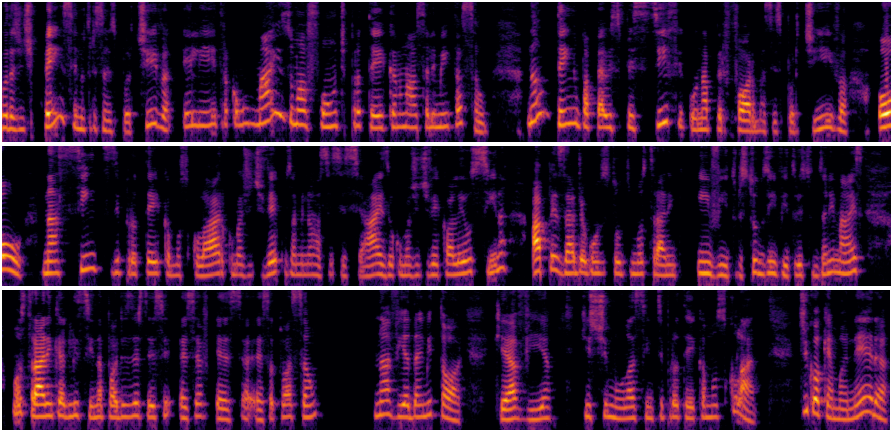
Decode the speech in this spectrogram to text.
quando a gente pensa em nutrição esportiva, ele entra como mais uma fonte proteica na nossa alimentação. Não tem um papel específico na performance esportiva ou na síntese proteica muscular, como a gente vê com os aminoácidos essenciais ou como a gente vê com a leucina, apesar de alguns estudos mostrarem in vitro, estudos in vitro estudos animais, mostrarem que a glicina pode exercer esse, essa, essa atuação na via da mTOR, que é a via que estimula a síntese proteica muscular. De qualquer maneira,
